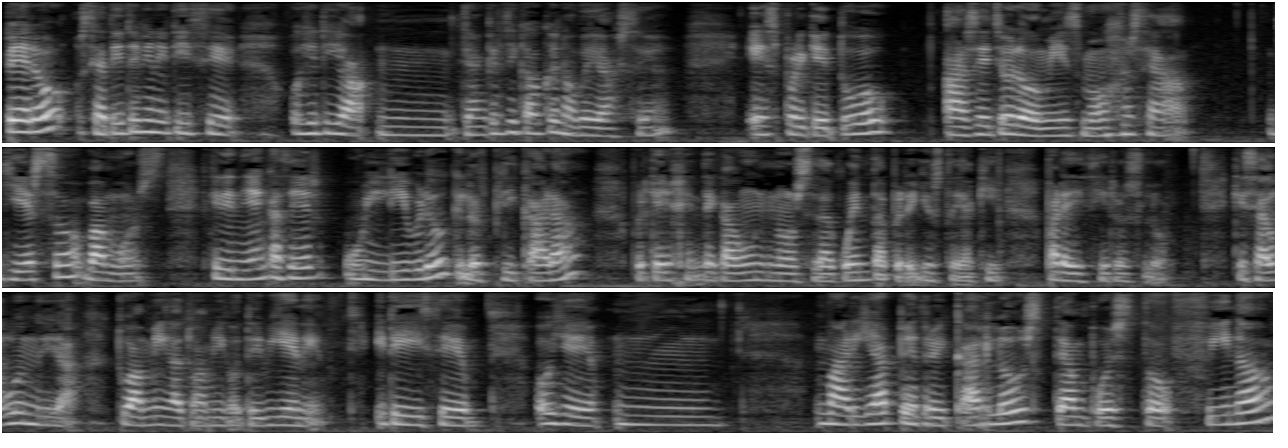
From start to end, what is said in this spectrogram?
Pero si a ti te viene y te dice, oye tía, mm, te han criticado que no veas, ¿eh? Es porque tú has hecho lo mismo, o sea, y eso, vamos, es que tendrían que hacer un libro que lo explicara, porque hay gente que aún no se da cuenta, pero yo estoy aquí para decíroslo. Que si algún día tu amiga, tu amigo te viene y te dice, oye, mmm, María, Pedro y Carlos te han puesto fina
